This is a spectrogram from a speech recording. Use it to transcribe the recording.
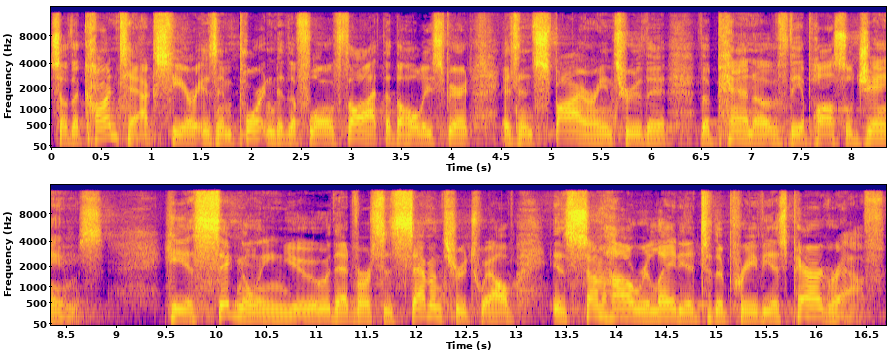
So the context here is important to the flow of thought that the Holy Spirit is inspiring through the, the pen of the Apostle James he is signaling you that verses 7 through 12 is somehow related to the previous paragraph.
